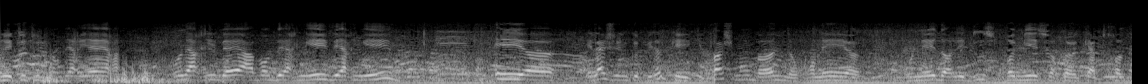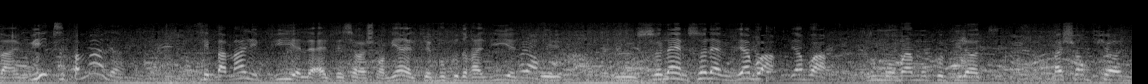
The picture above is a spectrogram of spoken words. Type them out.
On était tout le temps derrière, on arrivait avant-dernier, dernier. Et, euh, et là, j'ai une copilote qui est, vachement bonne, donc on est, euh, on est dans les 12 premiers sur euh, 88, c'est pas mal. C'est pas mal, et puis elle, elle fait ça vachement bien, elle fait beaucoup de rallyes, elle fait... Euh, Solène, viens voir, viens voir. Mon, mon copilote, ma championne,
